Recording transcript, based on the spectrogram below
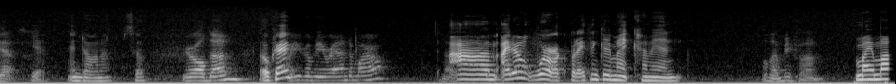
Yes. Yeah, and Donna, so, You're all done? Okay. Are you gonna be around tomorrow? Um, I don't work, but I think I might come in. Well, that'd be fun. My mom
